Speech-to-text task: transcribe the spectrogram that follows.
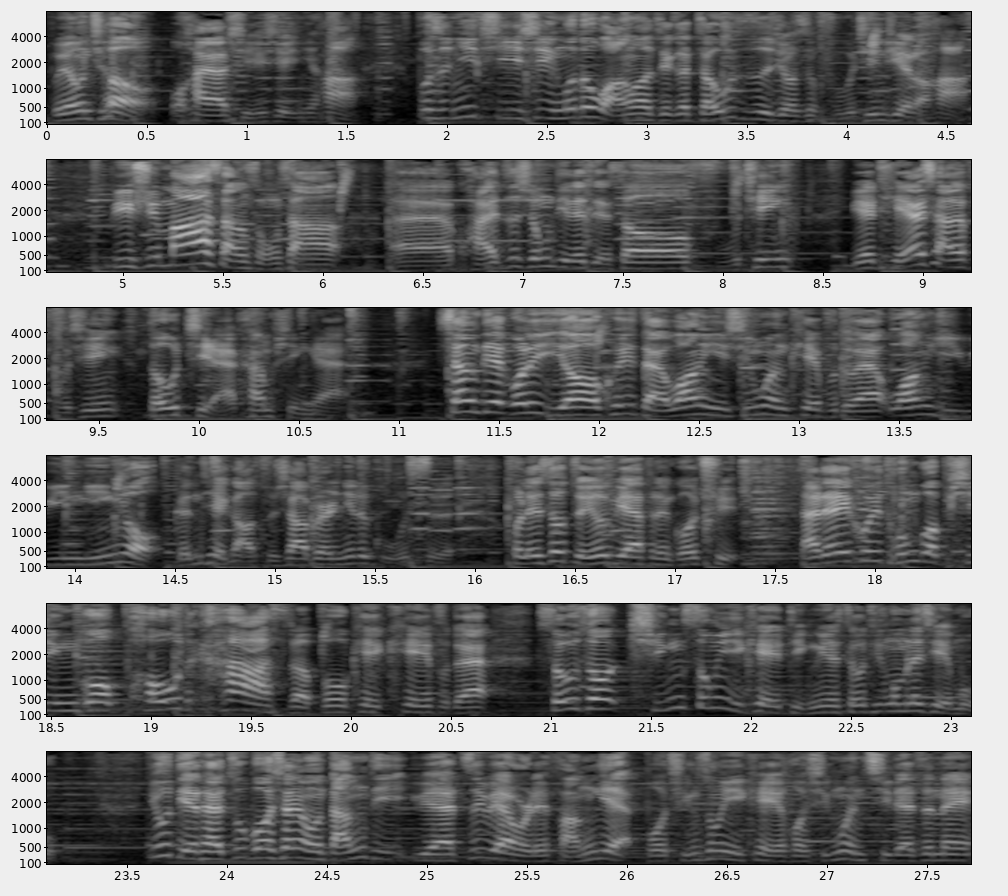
不用求，我还要谢谢你哈，不是你提醒我都忘了这个周日就是父亲节了哈，必须马上送上呃筷子兄弟的这首《父亲》，愿天下的父亲都健康平安。想点歌的益友可以在网易新闻客户端、网易云音乐跟帖告诉小编你的故事和那首最有缘分的歌曲。大家也可以通过苹果 Podcast 的博客客户端搜索“轻松一刻”订阅收听我们的节目。有电台主播想用当地原汁原味的方言播《轻松一刻》和新闻七点整的，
